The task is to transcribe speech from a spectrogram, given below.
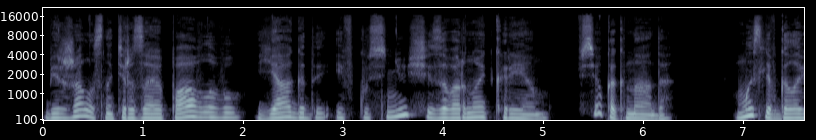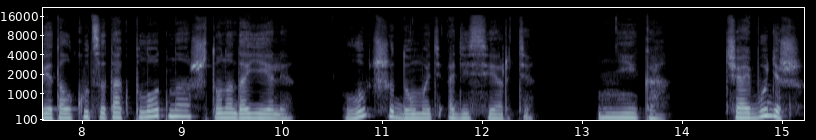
безжалостно терзаю Павлову, ягоды и вкуснющий заварной крем. Все как надо. Мысли в голове толкутся так плотно, что надоели. Лучше думать о десерте. Ника, чай будешь?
